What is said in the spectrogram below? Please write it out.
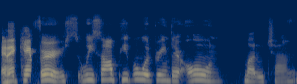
And it came first we saw people would bring their own maruchan.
